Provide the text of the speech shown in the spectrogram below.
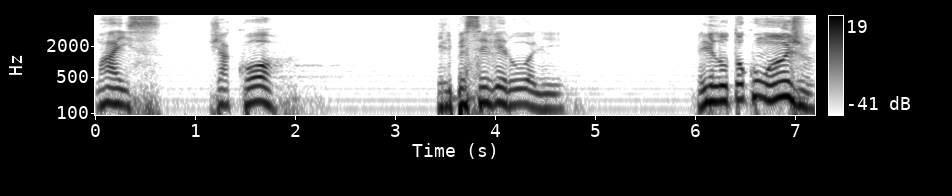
Mas Jacó, ele perseverou ali. Ele lutou com um anjo.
